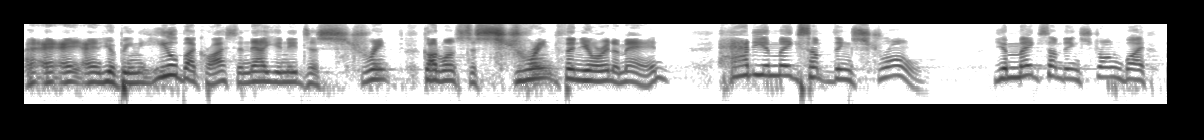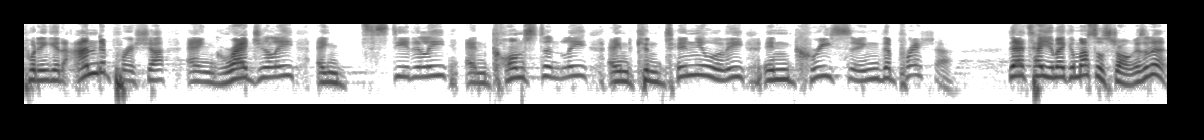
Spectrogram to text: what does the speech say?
and, and, and, you've been healed by Christ, and now you need to strength. God wants to strengthen your inner man. How do you make something strong? You make something strong by putting it under pressure and gradually and steadily and constantly and continually increasing the pressure. That's how you make a muscle strong, isn't it?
